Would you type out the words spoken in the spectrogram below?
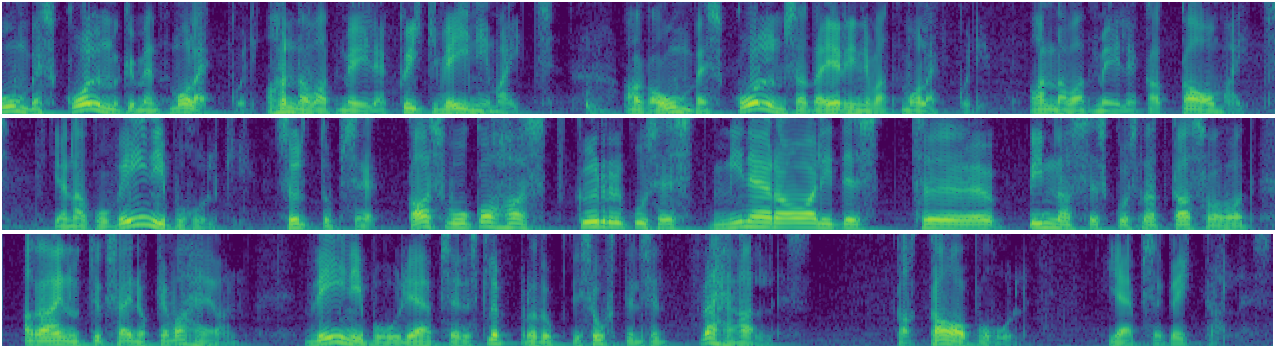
umbes kolmkümmend molekuli annavad meile kõik veinimaitse, aga umbes kolmsada erinevat molekuli annavad meile kakaomaitse ja nagu veini puhulgi, sõltub see kasvukohast, kõrgusest, mineraalidest, pinnasest, kus nad kasvavad, aga ainult üksainuke vahe on. veini puhul jääb sellest lõpp-produkti suhteliselt vähe alles. kakao puhul jääb see kõik alles.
